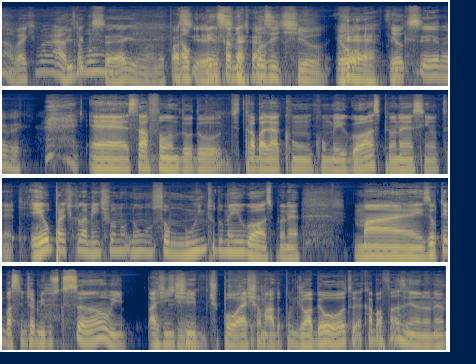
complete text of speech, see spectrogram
Ah, vai que vai. Ah, vida tá que bom. segue, mano. É É o paciência. pensamento positivo. Eu, é, tem eu, que ser, né, velho? É, você estava falando do, do- de trabalhar com o meio gospel, né? Assim, eu, eu, particularmente, eu não, não sou muito do meio gospel, né? Mas eu tenho bastante amigos que são e a gente, tipo, é chamado para um job ou outro e acaba fazendo, né?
